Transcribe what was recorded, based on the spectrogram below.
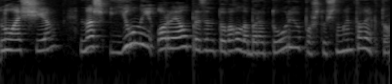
Ну а ще наш юний Орел презентував лабораторію по штучному інтелекту.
